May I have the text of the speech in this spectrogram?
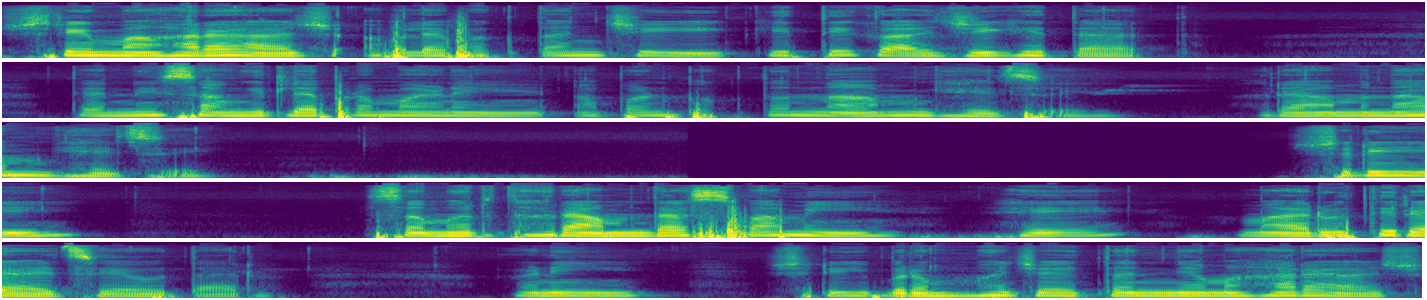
श्री महाराज आपल्या भक्तांची किती काळजी घेतात? त्यांनी सांगितल्याप्रमाणे आपण फक्त नाम घ्यायचे रामनाम घ्यायचे. श्री समर्थ रामदास स्वामी हे मारुतीरायाचे अवतार आणि श्री ब्रह्मचैतन्य महाराज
